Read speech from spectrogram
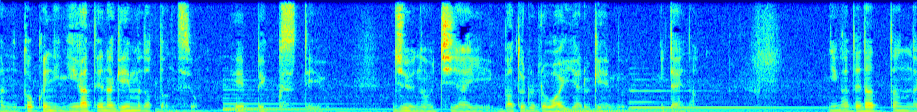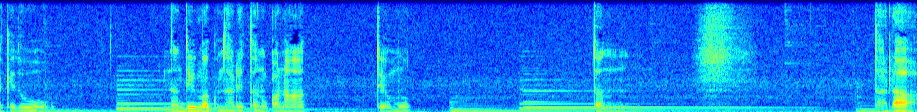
あの特に苦手なゲームだったんですよ APEX っていう銃の撃ち合いバトルロワイヤルゲームみたいな苦手だったんだけどなんで上手くなれたのかなって思ったんだら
